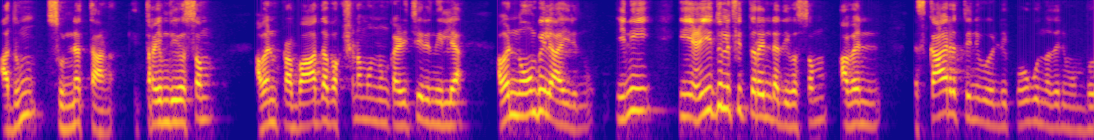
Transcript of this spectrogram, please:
അതും സുന്നത്താണ്. ഇത്രയും ദിവസം അവൻ പ്രഭാത ഭക്ഷണമൊന്നും കഴിച്ചിരുന്നില്ല. അവൻ നോമ്പിലായിരുന്നു. ഇനി ഈ ഈദുൽ ഫിത്തറിന്റെ ദിവസം അവൻ നിസ്കാരത്തിന് വേണ്ടി പോകുന്നതിന് മുമ്പ്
